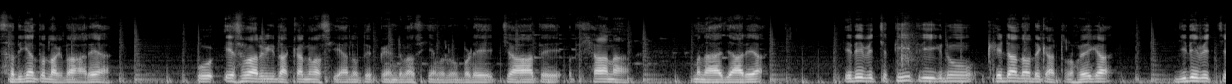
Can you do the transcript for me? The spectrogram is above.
ਸਦੀਆਂ ਤੋਂ ਲੱਗਦਾ ਆ ਰਿਹਾ, ਉਹ ਇਸ ਵਾਰ ਵੀ ਇਲਾਕਾ ਨਿਵਾਸੀਆਂ ਵੱਲੋਂ ਤੇ ਪਿੰਡ ਵਾਸੀਆਂ ਵੱਲੋਂ ਬੜੇ ਚਾਅ ਤੇ ਉਤਸ਼ਾਹ ਨਾਲ ਮਨਾਇਆ ਜਾ ਰਿਹਾ। ਇਹਦੇ ਵਿੱਚ 30 ਤਰੀਕ ਨੂੰ ਖੇਡਾਂ ਦਾ ਉਦਘਾਟਨ ਹੋਏਗਾ। ਜਿਹਦੇ ਵਿੱਚ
